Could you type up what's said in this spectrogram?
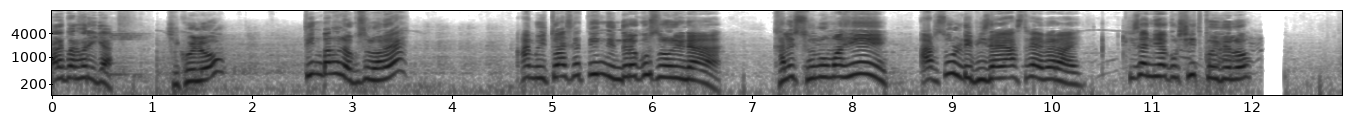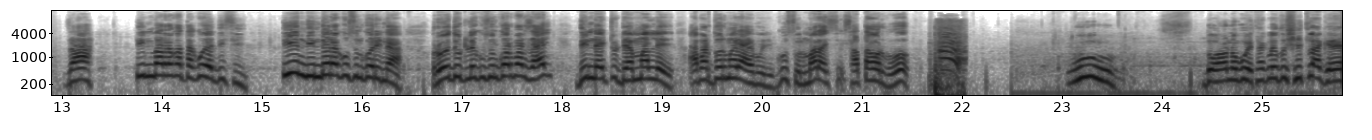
আরেকবার হরি গিয়া। কি কইলো? তিনবার হলে গোসল হরে? আমি তো আজকে তিন দিন ধরে গোসল হরি না। খালি সুনু মাহি আর চুলটি ভিজাই আশ্রয় বেড়ায়। কি জানি এখন শীত কই গেল? যা তিনবারের কথা কয়ে দিছি। তিন দিন ধরে গোসল করি না। রোদ উঠলে গোসল করবার যাই দিনটা একটু ড্যাম মারলে আবার দৌড় মারে আয় বলি গোসল মারাইছে সাতা করব উ দোহানো বই থাকলে তো শীত লাগে।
